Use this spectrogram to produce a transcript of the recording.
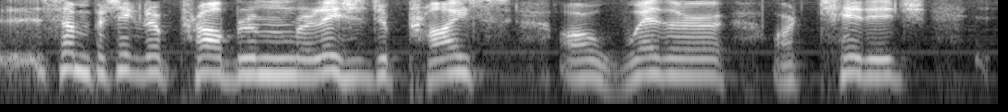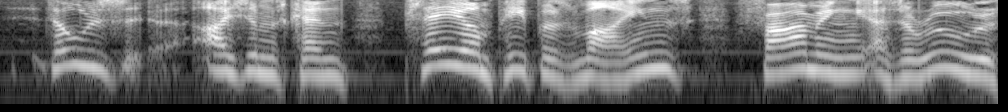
uh, some particular problem related to price or weather or tillage, those items can play on people's minds. Farming, as a rule,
